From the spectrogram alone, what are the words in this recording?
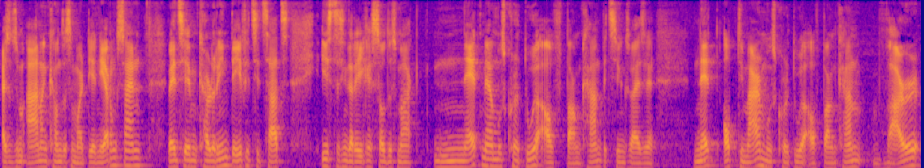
Also zum einen kann das einmal die Ernährung sein. Wenn Sie im Kaloriendefizit sind, ist das in der Regel so, dass man nicht mehr Muskulatur aufbauen kann, beziehungsweise nicht optimal Muskulatur aufbauen kann, weil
